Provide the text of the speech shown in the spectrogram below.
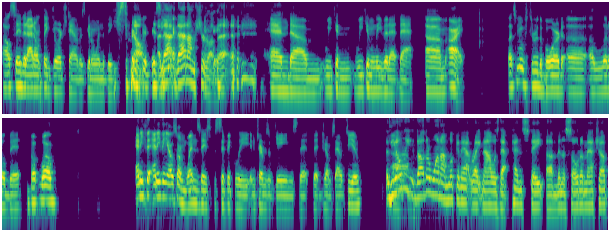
I'll say that I don't think Georgetown is going to win the Big East tournament. No, that that I'm sure of that. and um, we can we can leave it at that. Um, all right, let's move through the board uh, a little bit. But well, anything anything else on Wednesday specifically in terms of games that that jumps out to you? The um, only the other one I'm looking at right now is that Penn State uh, Minnesota matchup.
